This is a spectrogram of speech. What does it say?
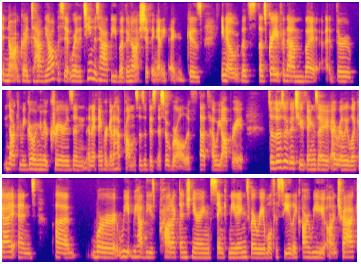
not good to have the opposite where the team is happy but they're not shipping anything because you know that's that's great for them but they're not going to be growing in their careers and, and i think we're going to have problems as a business overall if that's how we operate so those are the two things i, I really look at and um, we're we we have these product engineering sync meetings where we're able to see like are we on track?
